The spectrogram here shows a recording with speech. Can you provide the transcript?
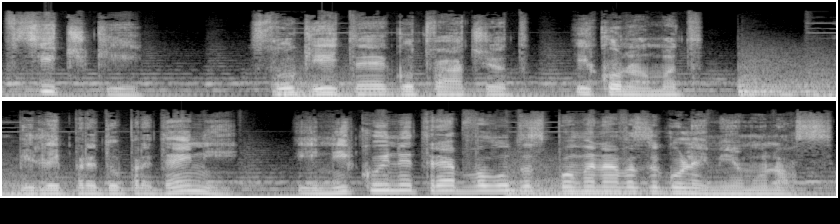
Всички – слугите, готвачът, икономът – били предупредени и никой не трябвало да споменава за големия му нос.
